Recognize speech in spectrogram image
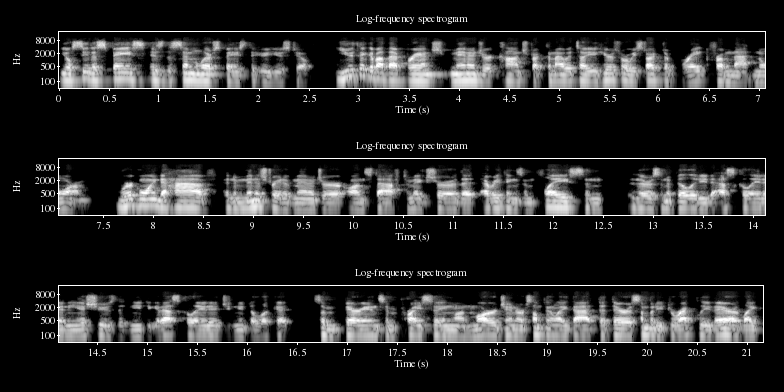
You'll see the space is the similar space that you're used to. You think about that branch manager construct, and I would tell you here's where we start to break from that norm. We're going to have an administrative manager on staff to make sure that everything's in place and there's an ability to escalate any issues that need to get escalated. You need to look at some variance in pricing on margin or something like that, that there is somebody directly there, like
